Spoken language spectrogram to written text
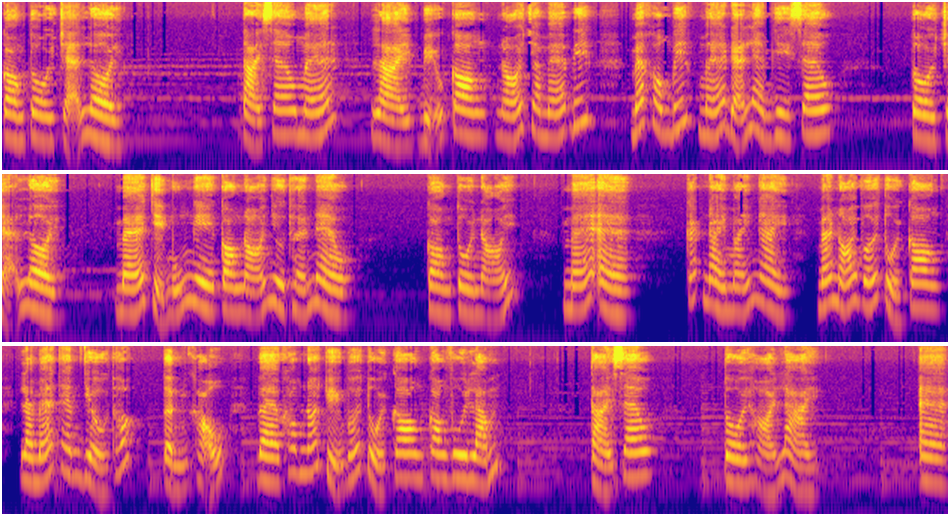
Con tôi trả lời Tại sao má lại biểu con nói cho má biết má không biết má đã làm gì sao? Tôi trả lời Má chỉ muốn nghe con nói như thế nào. Con tôi nói Má à, cách này mấy ngày má nói với tụi con là má tham dự thất, tịnh khẩu và không nói chuyện với tụi con, con vui lắm. Tại sao? Tôi hỏi lại. À,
